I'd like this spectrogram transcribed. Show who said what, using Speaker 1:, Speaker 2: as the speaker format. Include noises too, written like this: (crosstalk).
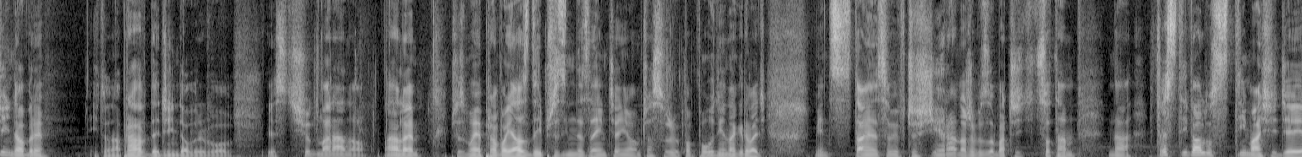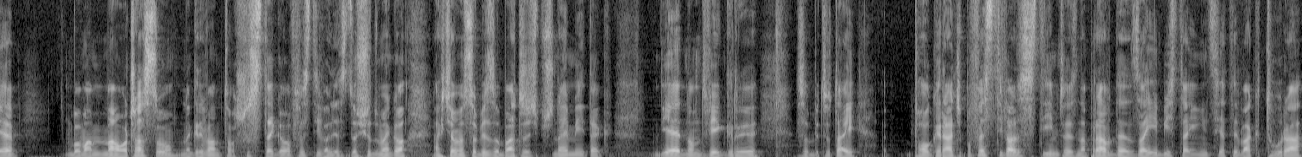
Speaker 1: Dzień dobry. I to naprawdę dzień dobry, bo jest siódma rano, ale przez moje prawo jazdy i przez inne zajęcia nie mam czasu, żeby po południu nagrywać, więc stałem sobie wcześniej rano, żeby zobaczyć, co tam na festiwalu Steama się dzieje, bo mamy mało czasu. Nagrywam to 6, festiwal jest do 7, a chciałbym sobie zobaczyć przynajmniej tak jedną, dwie gry sobie tutaj pograć, bo festiwal Steam to jest naprawdę zajebista inicjatywa, która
